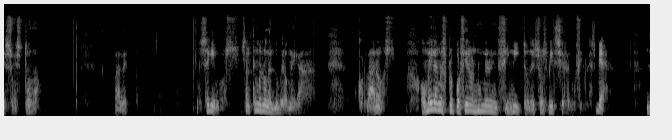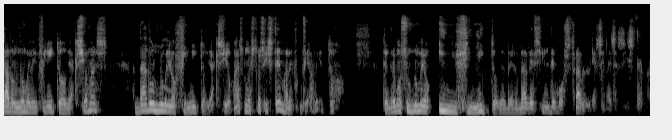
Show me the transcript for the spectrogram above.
Eso es todo. ¿Vale? Seguimos. Saltemos lo del número omega. Acordaros. Omega nos proporciona un número infinito de esos bits irreducibles. Bien, dado un número infinito de axiomas, dado un número finito de axiomas, nuestro sistema de funcionamiento tendremos un número infinito de verdades indemostrables en ese sistema.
